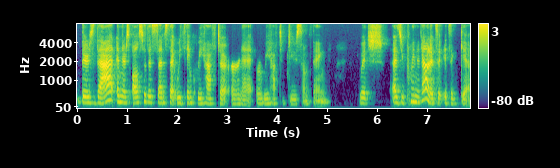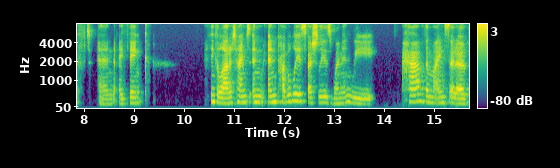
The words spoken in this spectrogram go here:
there's that, and there's also the sense that we think we have to earn it or we have to do something, which, as you pointed out, it's a it's a gift, and I think I think a lot of times, and and probably especially as women, we have the mindset of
